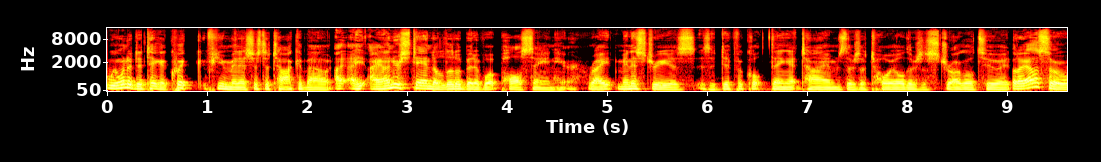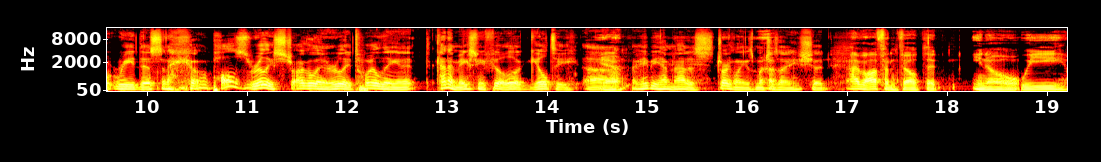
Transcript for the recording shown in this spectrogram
we wanted to take a quick few minutes just to talk about. I, I, understand a little bit of what Paul's saying here, right? Ministry is is a difficult thing at times. There's a toil, there's a struggle to it. But I also read this and I go, Paul's really struggling and really toiling, and it kind of makes me feel a little guilty. Uh, yeah. Maybe I'm not as struggling as much as I should. I've often felt that you know we,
